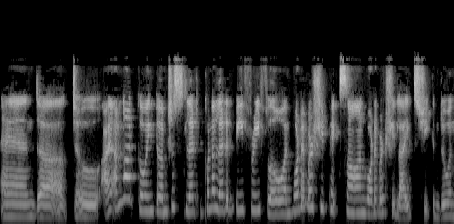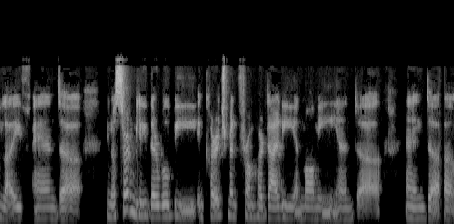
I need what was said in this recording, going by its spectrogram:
and uh, to I, i'm not going to i'm just let gonna let it be free flow and whatever she picks on whatever she likes she can do in life and uh, you know certainly there will be encouragement from her daddy and mommy and uh, and uh,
